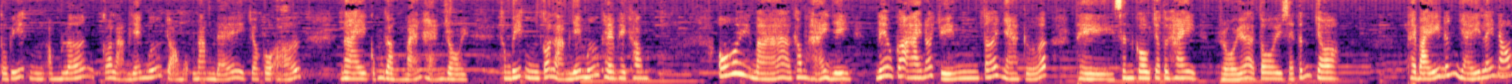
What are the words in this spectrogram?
tôi biết ông lớn có làm giấy mướn trọn một năm để cho cô ở. Nay cũng gần mãn hạn rồi, không biết có làm giấy mướn thêm hay không. Ôi mà không hại gì, nếu có ai nói chuyện tới nhà cửa thì xin cô cho tôi hay, rồi tôi sẽ tính cho. Thầy Bảy đứng dậy lấy nón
